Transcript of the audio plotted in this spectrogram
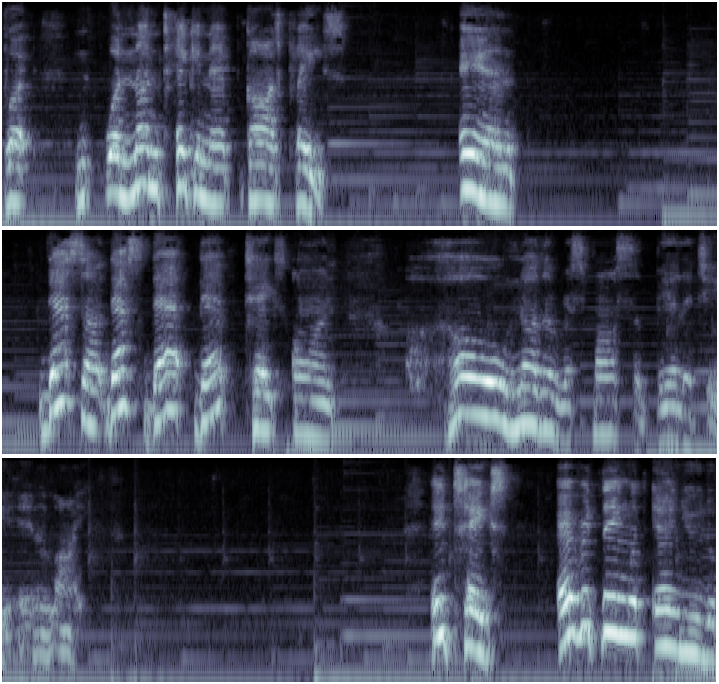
but was none taking that God's place. And that's a that's that that takes on a whole nother responsibility in life. It takes everything within you to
